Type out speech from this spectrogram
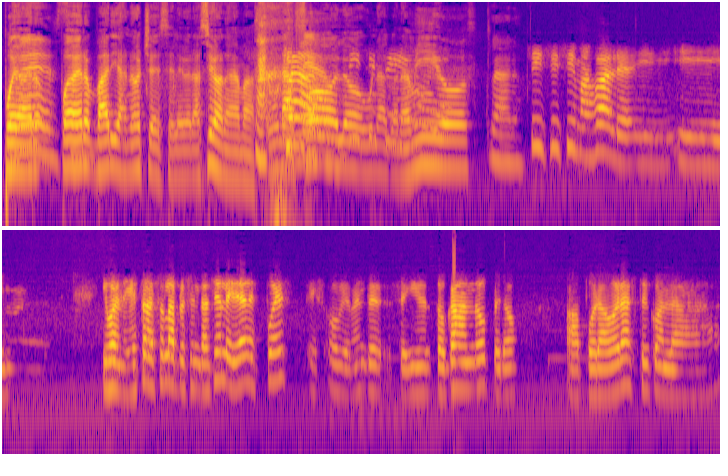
Puede haber, puede haber varias noches de celebración además. Una Claro. solo, Sí, sí, una sí, con amigos. Claro. Sí, sí, sí, más vale. Y, y, y bueno, y esto de hacer la presentación, la idea después es obviamente seguir tocando, pero ah, por ahora estoy con la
